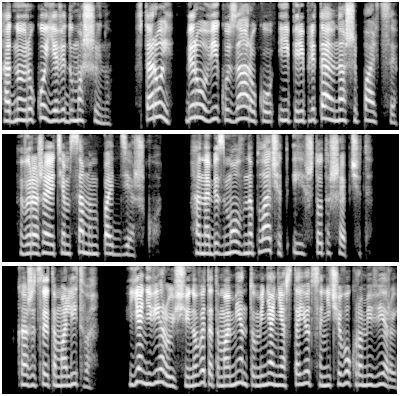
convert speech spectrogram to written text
Одной рукой я веду машину, второй беру Вику за руку и переплетаю наши пальцы, выражая тем самым поддержку. Она безмолвно плачет и что-то шепчет. Кажется, это молитва. Я неверующий, но в этот момент у меня не остается ничего, кроме веры,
